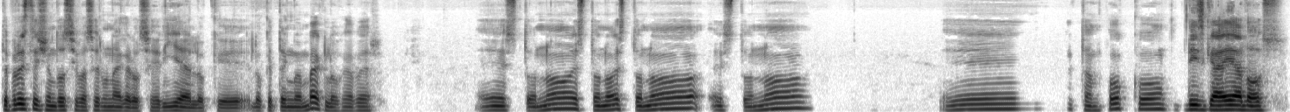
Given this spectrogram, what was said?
de PlayStation 2 iba a ser una grosería lo que, lo que tengo en backlog, a ver. Esto no, esto no, esto no, esto no. Eh, tampoco. Disgaea 2.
